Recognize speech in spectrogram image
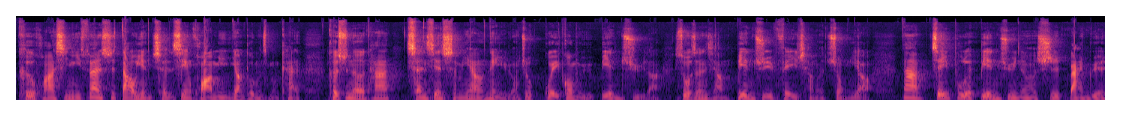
刻画细腻。虽然是导演呈现画面要给我们怎么看，可是呢，它呈现什么样的内容就归功于编剧啦。所以我真的想，编剧非常的重要。那这一部的编剧呢是坂元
